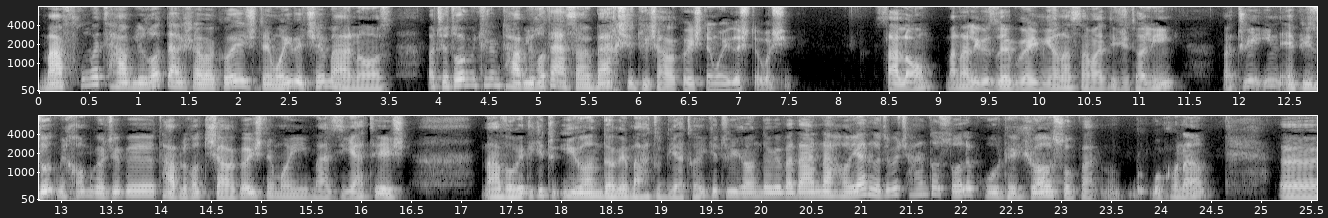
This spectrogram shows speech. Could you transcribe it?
مفهوم تبلیغات در شبکه های اجتماعی به چه معناست و چطور می‌تونیم تبلیغات اثر بخشی توی شبکه های اجتماعی داشته باشیم؟ سلام من علیرضا ابراهیمیان هستم از دیجیتالینگ و توی این اپیزود می‌خوام راجع به تبلیغات تو شبکه اجتماعی مزیتش مواردی که تو ایران داره محدودیت هایی که تو ایران داره و در نهایت راجع به چند تا سوال پرتکرار صحبت بکنم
